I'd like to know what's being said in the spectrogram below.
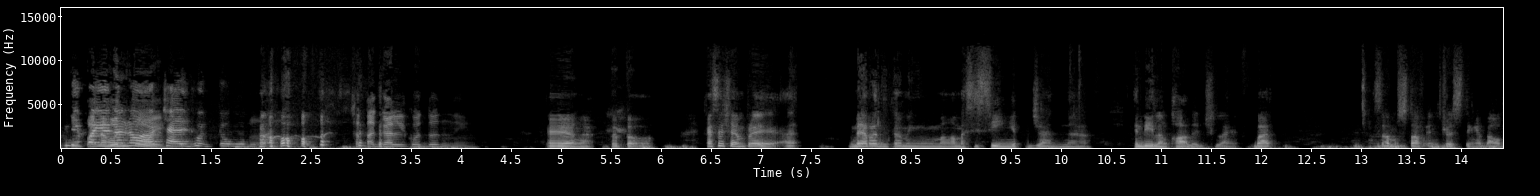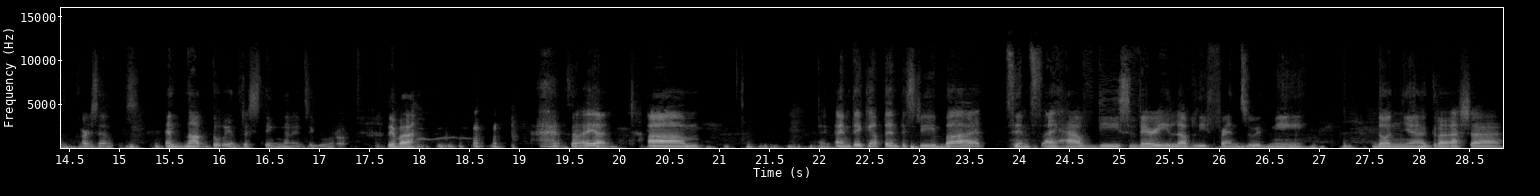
Hindi yung pa yun ano, ah, eh. childhood to. Sa tagal ko dun eh. Kaya nga, totoo. Kasi syempre, ah, meron kaming mga masisingit dyan na hindi lang college life, but some stuff interesting about ourselves. And not too interesting na rin siguro. Di ba? so, ayan. Um, I'm taking up dentistry, but since I have these very lovely friends with me, Donya, Gracia,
